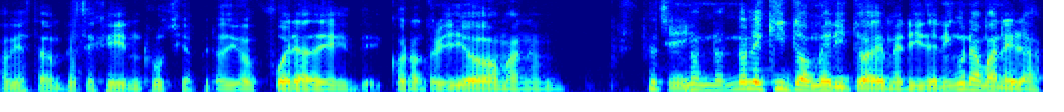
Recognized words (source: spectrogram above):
había estado en PSG en Rusia, pero digo, fuera de, con otro idioma. No, le quito mérito a Emery, de ninguna manera,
